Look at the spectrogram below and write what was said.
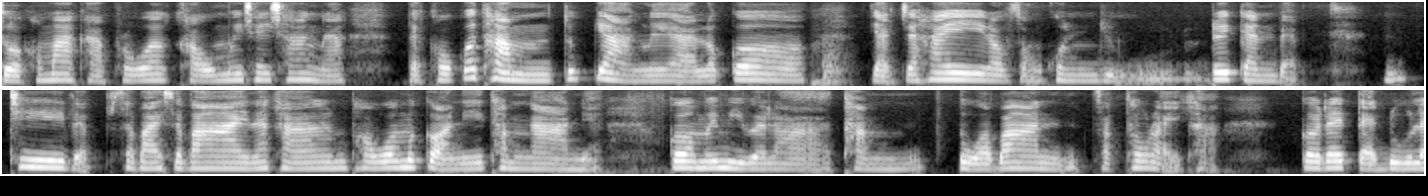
ตัวเขามากค่ะ เพราะว่าเขาไม่ใช่ช่างนะ แต่เขาก็ทำทุกอย่างเลยอะ แล้วก็อยากจะให้เราสองคนอยู่ด้วยกันแบบที่แบบสบายๆนะคะ เพราะว่าเมื่อก่อนนี้ทำงานเนี่ย ก็ไม่มีเวลาทำตัวบ้านสักเท่าไหร่ค่ะ ก็ได้แต่ดูแล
